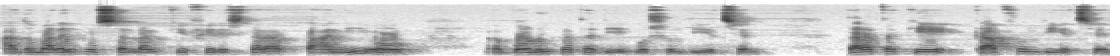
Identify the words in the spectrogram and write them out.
আদম আলাইহাল্লামকে ফেরেশতারা পানি ও বড়ই পাতা দিয়ে গোসল দিয়েছেন। তারা তাকে কাফন দিয়েছেন।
